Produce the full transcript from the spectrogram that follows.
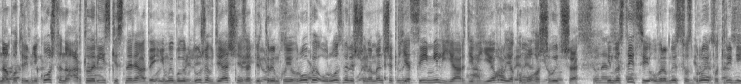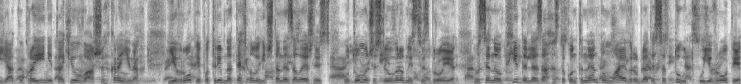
Нам потрібні кошти на артилерійські снаряди, і ми були б дуже вдячні за підтримку Європи у розмірі щонайменше 5 мільярдів євро якомога швидше. Інвестиції у виробництво зброї потрібні як в Україні, так і у ваших країнах. Європі потрібна технологічна незалежність, у тому числі у виробництві зброї. Все необхідне для захисту континенту має вироблятися тут, у Європі.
